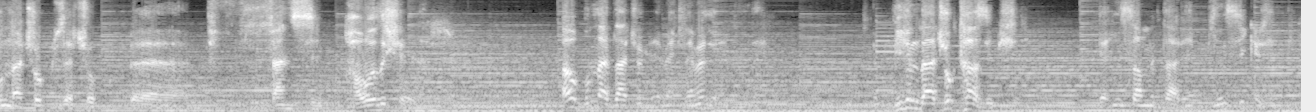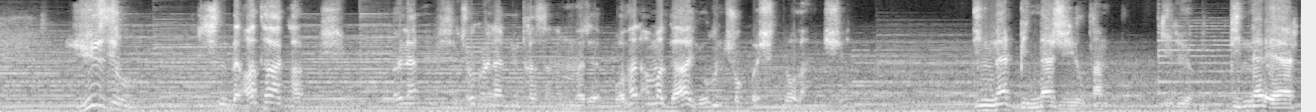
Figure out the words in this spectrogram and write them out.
bunlar çok güzel, çok e, fancy, havalı şeyler. Ama bunlar daha çok emekleme döneminde. Bilim daha çok taze bir şey. Ya insanlık tarihi 1800 100 yıl içinde atağa kalkmış önemli bir şey. Çok önemli kazanımları olan ama daha yolun çok başında olan bir şey. Dinler binlerce yıldan geliyor. Dinler eğer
